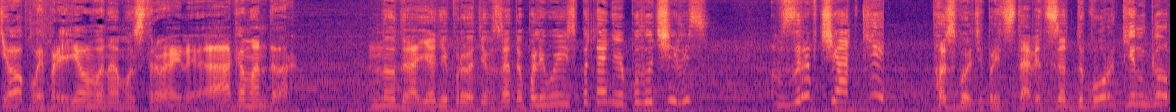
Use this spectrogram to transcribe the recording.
Теплый прием вы нам устроили, а, командор? Ну да, я не против, зато полевые испытания получились. Взрывчатки! Позвольте представиться, Дворкингл.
